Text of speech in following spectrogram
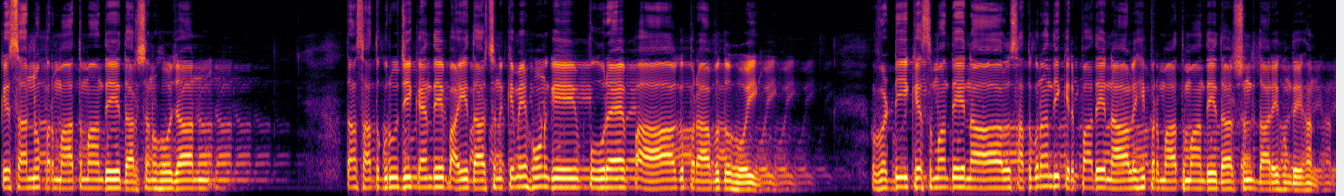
ਕਿ ਸਾਨੂੰ ਪਰਮਾਤਮਾ ਦੇ ਦਰਸ਼ਨ ਹੋ ਜਾਣ। ਤਾਂ ਸਤਿਗੁਰੂ ਜੀ ਕਹਿੰਦੇ, ਭਾਈ, ਦਰਸ਼ਨ ਕਿਵੇਂ ਹੋਣਗੇ? ਪੂਰੇ ਭਾਗ ਪ੍ਰਾਪਤ ਹੋਈ। ਵੱਡੀ ਕਿਸਮਤ ਦੇ ਨਾਲ, ਸਤਿਗੁਰਾਂ ਦੀ ਕਿਰਪਾ ਦੇ ਨਾਲ ਹੀ ਪਰਮਾਤਮਾ ਦੇ ਦਰਸ਼ਨ ਦਿਦਾਰੇ ਹੁੰਦੇ ਹਨ।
